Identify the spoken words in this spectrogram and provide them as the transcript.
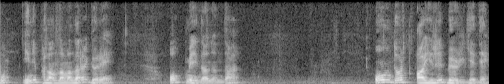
Bu yeni planlamalara göre Ok Meydanı'nda 14 ayrı bölgede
